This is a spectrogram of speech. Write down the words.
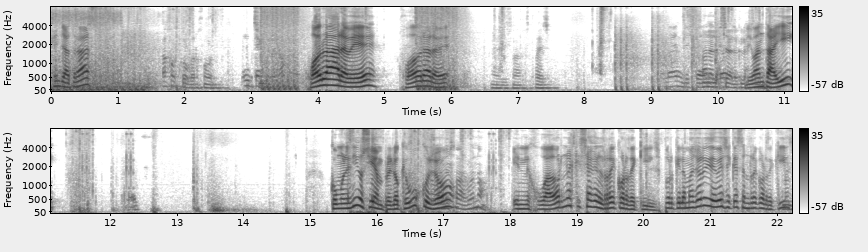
Gente atrás. Jugador árabe, eh. Jugador árabe. Levanta ahí. Como les digo siempre, lo que busco yo en el jugador no es que se haga el récord de kills, porque la mayoría de veces que hacen récord de kills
